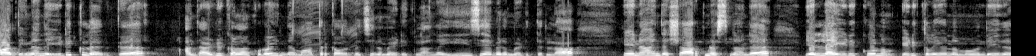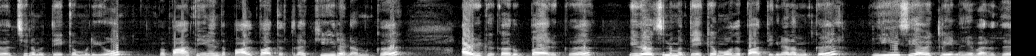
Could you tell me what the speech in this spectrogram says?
பார்த்தீங்கன்னா இந்த இடுக்கில் இருக்க அந்த அழுக்கெல்லாம் கூட இந்த மாத்திரை கவர் வச்சு நம்ம எடுக்கலாங்க. ஈஸியாகவே நம்ம எடுத்துடலாம். ஏன்னா இந்த ஷார்ப்னஸ்னால் எல்லா இடுக்கும் நம் இடுக்கலையும் நம்ம வந்து இதை வச்சு நம்ம தேய்க்க முடியும். இப்போ பார்த்தீங்கன்னா இந்த பால் பாத்திரத்தில் கீழே நமக்கு அழுக்கு கருப்பாக இருக்குது இதை வச்சு நம்ம தேய்க்கும் போது பார்த்திங்கன்னா நமக்கு ஈஸியாகவே க்ளீன் ஆகி வருது.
